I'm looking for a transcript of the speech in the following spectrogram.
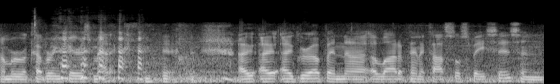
I'm a recovering charismatic. I, I, I, grew up in uh, a lot of Pentecostal spaces and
